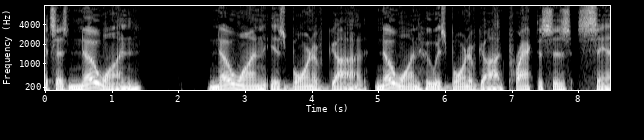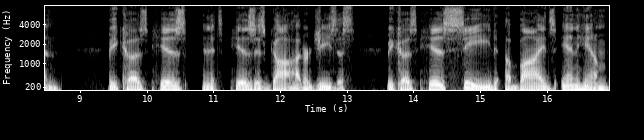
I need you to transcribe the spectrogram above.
it says, No one, no one is born of God. No one who is born of God practices sin because his, and it's his is God or Jesus, because his seed abides in him.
